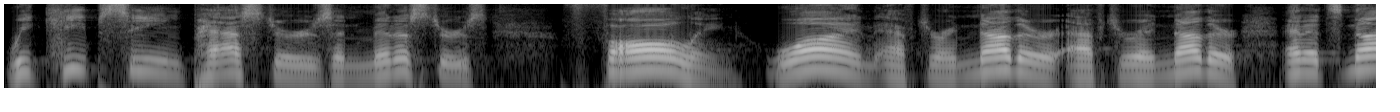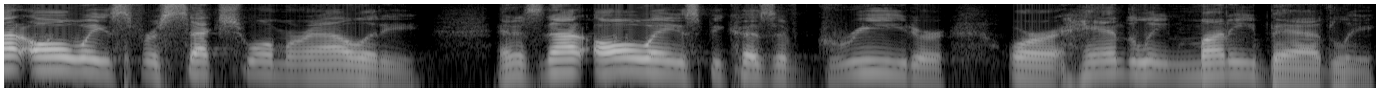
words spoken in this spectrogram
We keep seeing pastors and ministers falling one after another after another. And it's not always for sexual morality. And it's not always because of greed or, or handling money badly.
